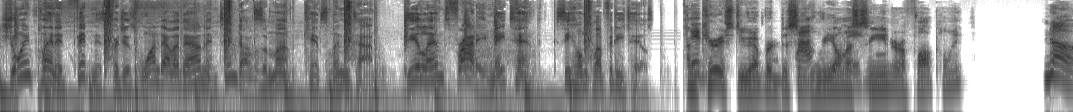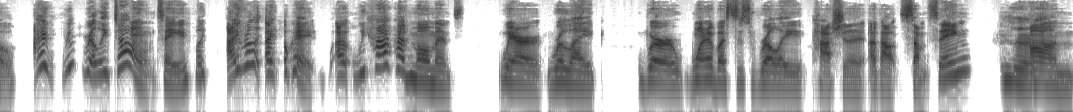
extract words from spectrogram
Join Planet Fitness for just $1 down and $10 a month. Cancel anytime. Deal ends Friday, May 10th. See Home Club for details. I'm curious, do you ever disagree on a scene or a plot point? No, I we really don't say like I really I, okay. Uh, we have had moments where we're like where one of us is really passionate about something mm-hmm. um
